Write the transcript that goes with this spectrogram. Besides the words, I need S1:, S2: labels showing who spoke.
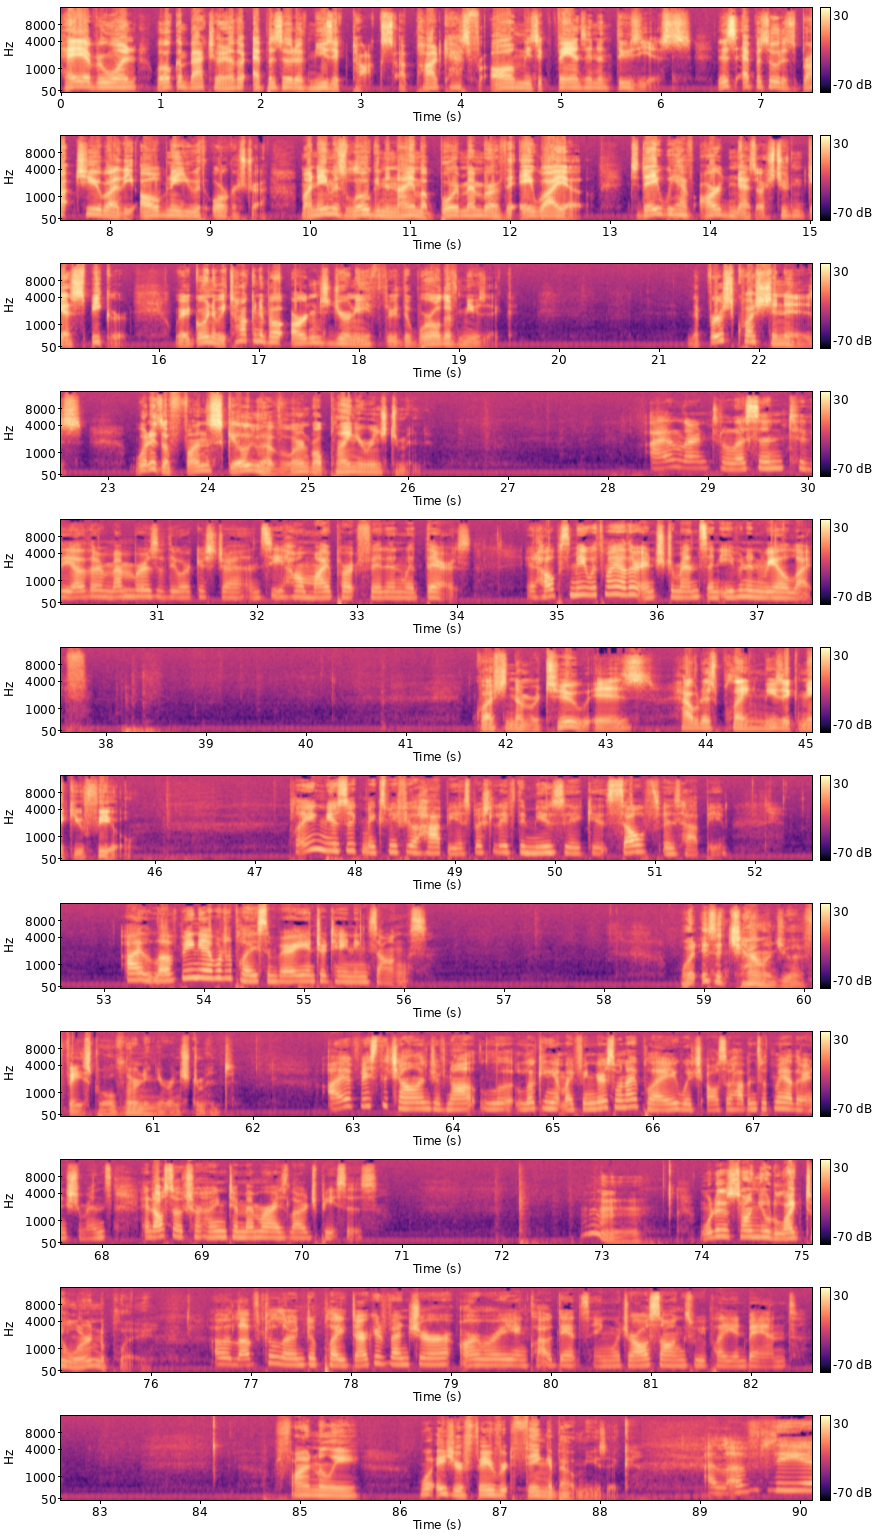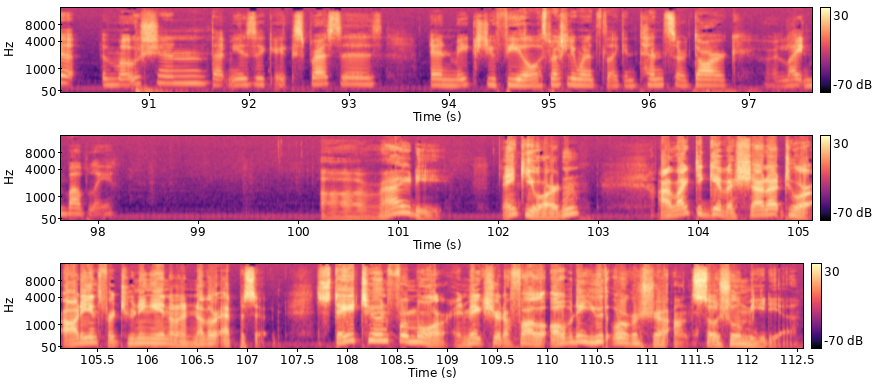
S1: Hey everyone, welcome back to another episode of Music Talks, a podcast for all music fans and enthusiasts. This episode is brought to you by the Albany Youth Orchestra. My name is Logan and I am a board member of the AYO. Today we have Arden as our student guest speaker. We are going to be talking about Arden's journey through the world of music. The first question is What is a fun skill you have learned while playing your instrument?
S2: I learned to listen to the other members of the orchestra and see how my part fit in with theirs. It helps me with my other instruments and even in real life.
S1: Question number two is How does playing music make you feel?
S2: Playing music makes me feel happy, especially if the music itself is happy. I love being able to play some very entertaining songs.
S1: What is a challenge you have faced while learning your instrument?
S2: I have faced the challenge of not l- looking at my fingers when I play, which also happens with my other instruments, and also trying to memorize large pieces.
S1: Hmm. What is a song you would like to learn to play?
S2: I would love to learn to play Dark Adventure, Armory, and Cloud Dancing, which are all songs we play in band.
S1: Finally, what is your favorite thing about music?
S2: I love the emotion that music expresses and makes you feel, especially when it's like intense or dark or light and bubbly.
S1: Alrighty. Thank you, Arden. I'd like to give a shout out to our audience for tuning in on another episode. Stay tuned for more and make sure to follow Albany Youth Orchestra on social media.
